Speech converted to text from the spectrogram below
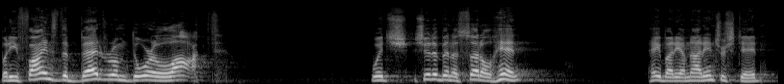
But he finds the bedroom door locked, which should have been a subtle hint hey, buddy, I'm not interested.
